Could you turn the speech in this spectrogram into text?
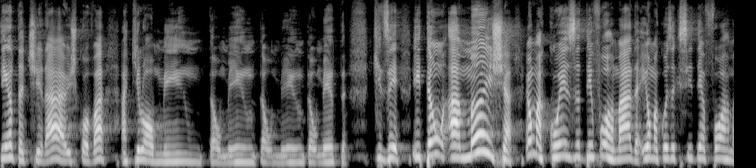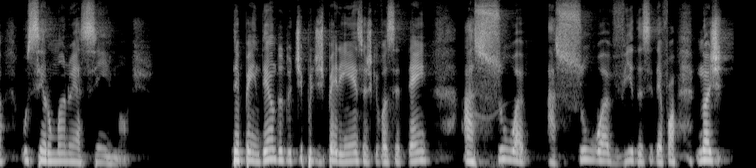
tenta tirar, escovar, aquilo aumenta, aumenta, aumenta, aumenta. Quer dizer, então a mancha é uma coisa deformada, é uma coisa que se deforma. O ser humano é assim, irmãos. Dependendo do tipo de experiências que você tem, a sua a sua vida se deforma. Nós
